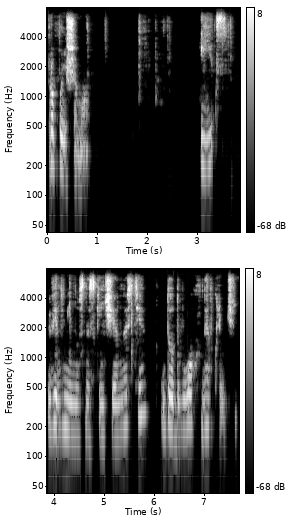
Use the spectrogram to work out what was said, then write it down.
Пропишемо х від мінус нескінченності до 2 не включено.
